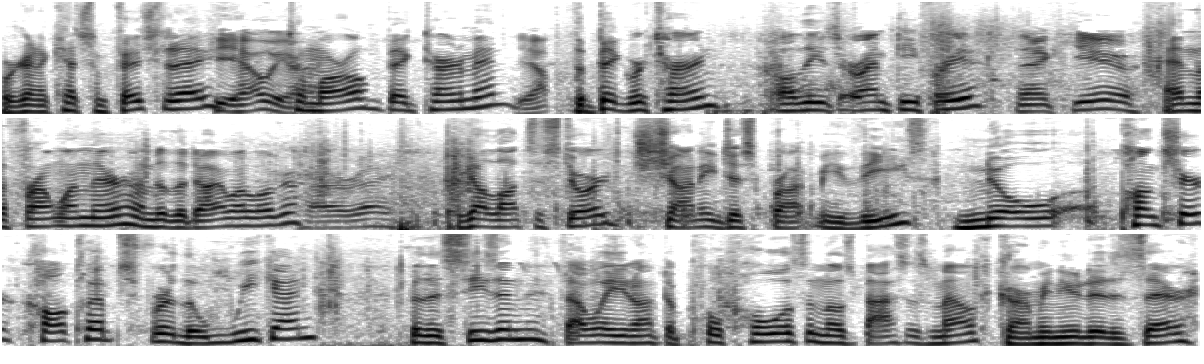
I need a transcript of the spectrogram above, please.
We're gonna catch some fish today. Yeah, we are. Tomorrow, big tournament. Yep. The big return. All these are empty for you. Thank you. And the front one there under the Daiwa logo. All right. We got lots of storage. Shawnee just brought me these. No puncture cull clips for the weekend. For the season, that way you don't have to poke holes in those bass's mouth. Garmin unit is there.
